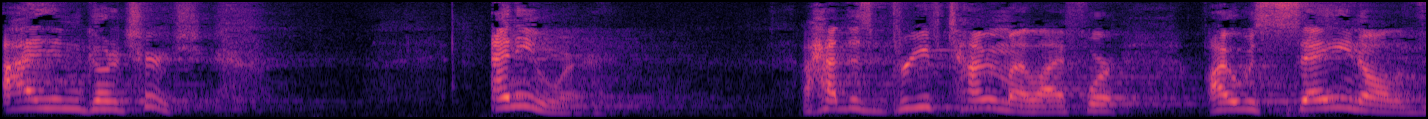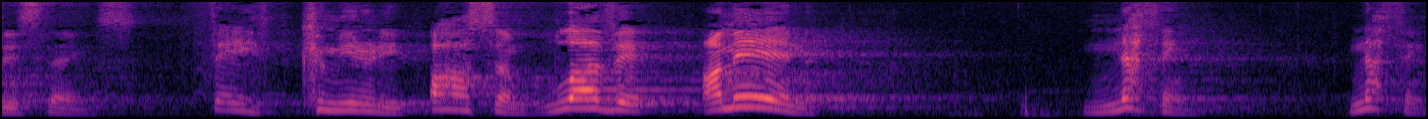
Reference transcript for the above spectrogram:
I didn't go to church anywhere. I had this brief time in my life where I was saying all of these things faith, community, awesome, love it, I'm in. Nothing. Nothing.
